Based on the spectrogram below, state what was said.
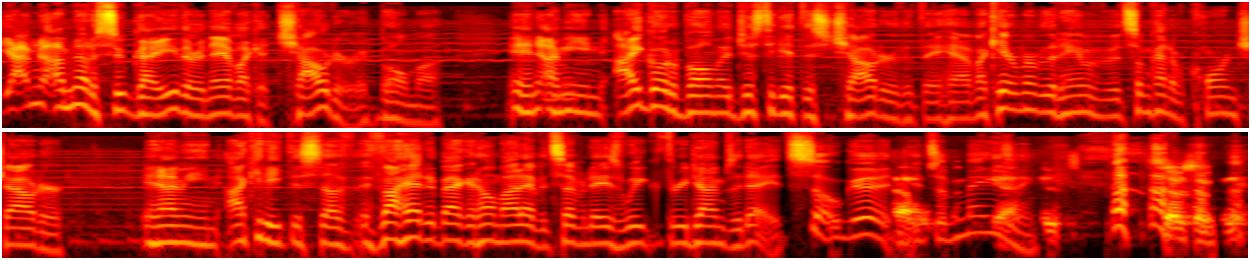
Yeah, I'm not, I'm not a soup guy either, and they have like a chowder at Boma. And I mm-hmm. mean, I go to Boma just to get this chowder that they have. I can't remember the name of it. some kind of corn chowder. And I mean, I could eat this stuff. If I had it back at home, I'd have it seven days a week, three times a day. It's so good. Oh, it's amazing. Yeah, it's so, so good.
